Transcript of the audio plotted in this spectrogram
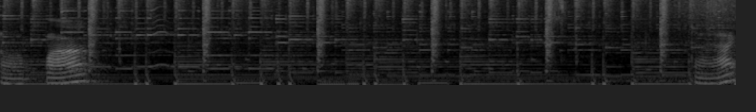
Опа. Так.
